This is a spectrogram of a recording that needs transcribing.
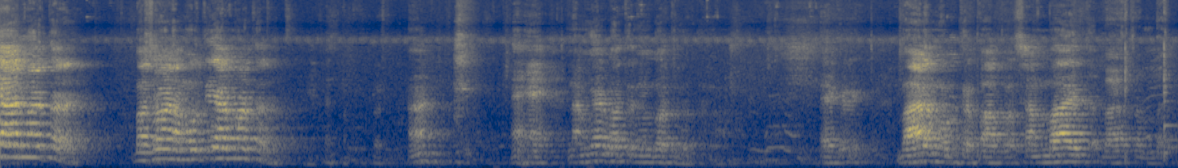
ಯಾರು ಮಾಡ್ತಾರೆ? ಬಸವಣ್ಣ ಮೂರ್ತಿ ಯಾರು ಮಾಡ್ತಾರೆ? ನಮ್ಗೆ ಗೊತ್ತು, ನಿಮ್ಗೆ ಗೊತ್ತು? ಯಾಕ್ರಿ? ಭಾಳ ಮುಗ್ಧ ಪಾಪ ಸಂಭಾಯಿತ ಭಾಳ ಸಂಭಾಯಿತ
